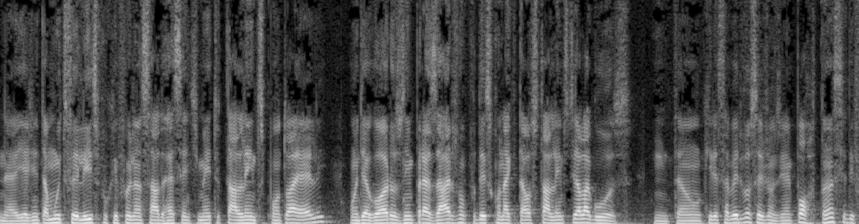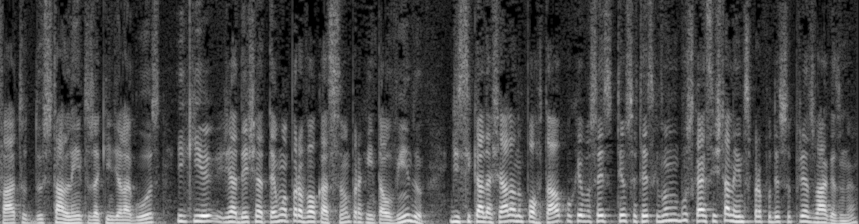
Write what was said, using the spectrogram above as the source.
Né? E a gente está muito feliz porque foi lançado recentemente o Talentos.al, onde agora os empresários vão poder se conectar aos talentos de Alagoas. Então, queria saber de você, Joãozinho, a importância de fato dos talentos aqui de Alagoas e que já deixa até uma provocação para quem está ouvindo de se cadastrar lá no portal, porque vocês têm certeza que vão buscar esses talentos para poder suprir as vagas, né?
